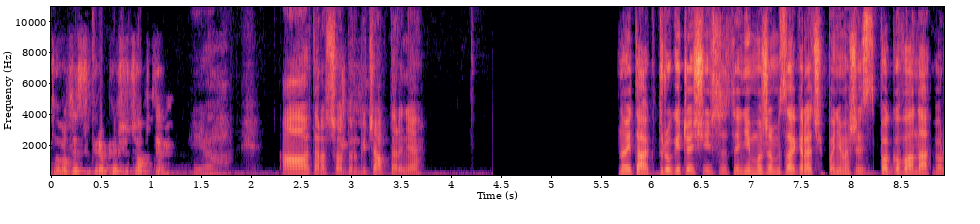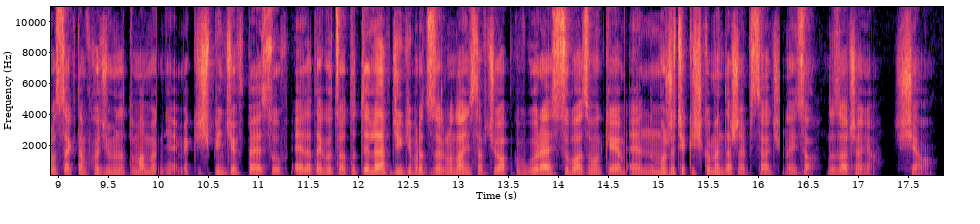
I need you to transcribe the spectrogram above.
Dobra, to jest dopiero pierwszy chapter. Ja. A, teraz trzeba drugi chapter, nie? No i tak, drugiej części niestety nie możemy zagrać, ponieważ jest zbagowana. Po prostu jak tam wchodzimy, no to mamy, nie wiem, jakieś 5 FPS-ów. E, dlatego co, to tyle. Dzięki bardzo za oglądanie, stawcie łapkę w górę, suba dzwonkiem. E, no możecie jakiś komentarz napisać. No i co, do zobaczenia. Siema.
